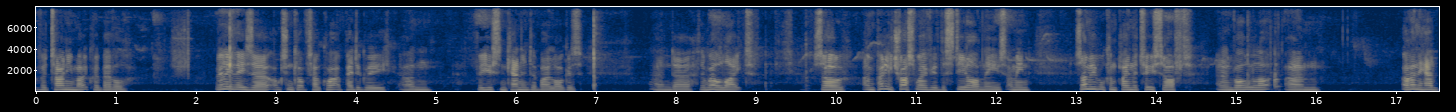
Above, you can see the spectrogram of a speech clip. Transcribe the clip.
with a tiny micro bevel Really, these uh, Ochsenkopfs have quite a pedigree um, for use in Canada by loggers, and uh, they're well liked. So I'm pretty trustworthy of the steel on these. I mean, some people complain they're too soft and roll a lot. Um, I've only had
